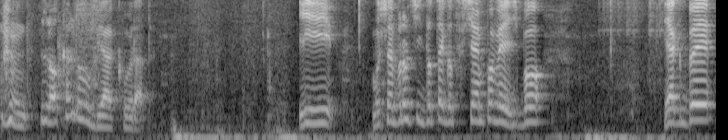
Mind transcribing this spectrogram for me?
Loka lubię akurat. I muszę wrócić do tego, co chciałem powiedzieć, bo jakby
